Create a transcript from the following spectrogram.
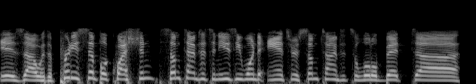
is uh, with a pretty simple question. Sometimes it's an easy one to answer. Sometimes it's a little bit uh,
